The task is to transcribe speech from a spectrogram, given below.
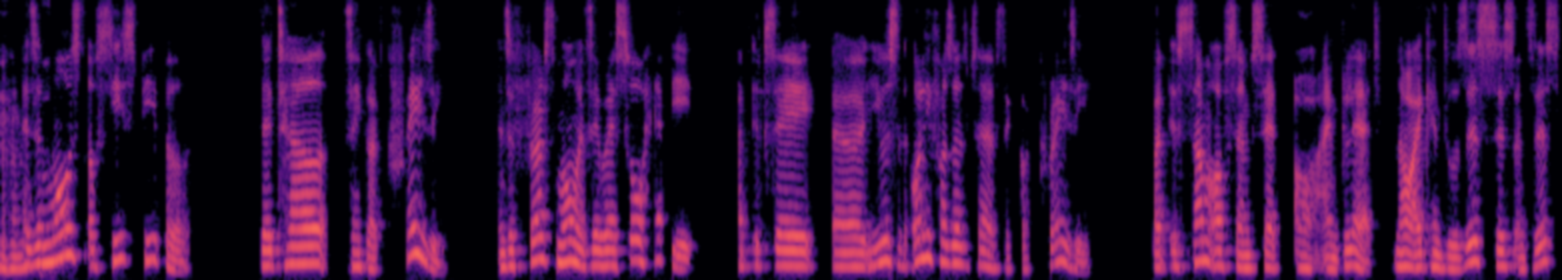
Mhm. And the most of these people, they tell they got crazy. In the first moment, they were so happy. But if they uh, use it only for themselves, they got crazy. But if some of them said, Oh, I'm glad, now I can do this, this, and this,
